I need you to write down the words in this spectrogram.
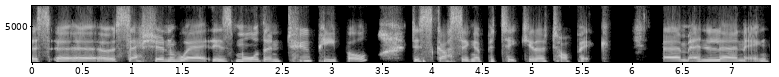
a, a, session where there's more than two people discussing a particular topic um, and learning.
